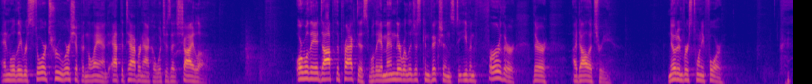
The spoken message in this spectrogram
and will they restore true worship in the land at the tabernacle, which is at Shiloh? Or will they adopt the practice? Will they amend their religious convictions to even further their idolatry? Note in verse 24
